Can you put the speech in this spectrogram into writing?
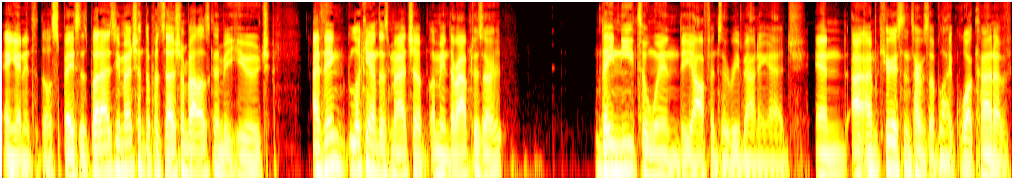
and get into those spaces. But as you mentioned, the possession battle is going to be huge. I think looking at this matchup, I mean, the Raptors are they need to win the offensive rebounding edge, and I, I'm curious in terms of like what kind of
